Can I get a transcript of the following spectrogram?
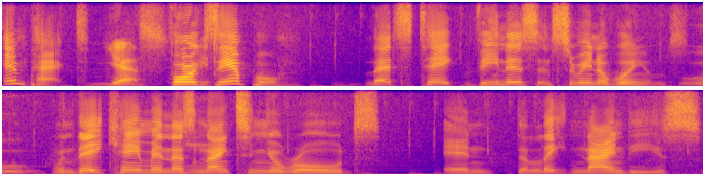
impact. Yes. For example, let's take Venus and Serena Williams. Ooh. When they came in as 19 year olds in the late 90s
